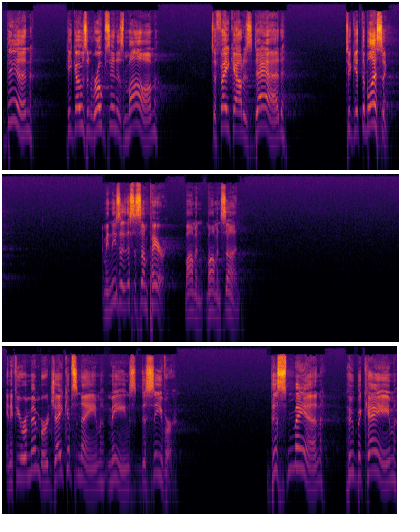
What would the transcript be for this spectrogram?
Then he goes and ropes in his mom to fake out his dad to get the blessing. I mean, these are, this is some pair, mom and, mom and son. And if you remember, Jacob's name means deceiver. This man who became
